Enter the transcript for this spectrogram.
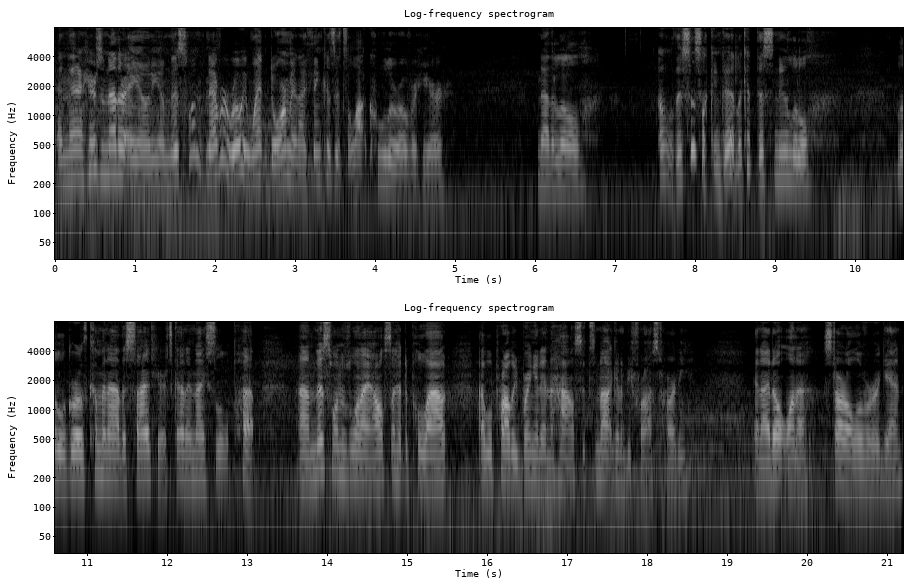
and then here's another aeonium. This one never really went dormant, I think because it's a lot cooler over here. Another little, oh, this is looking good. Look at this new little, little growth coming out of the side here. It's got a nice little pup. Um, this one is one I also had to pull out. I will probably bring it in the house. It's not going to be frost hardy and I don't want to start all over again.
